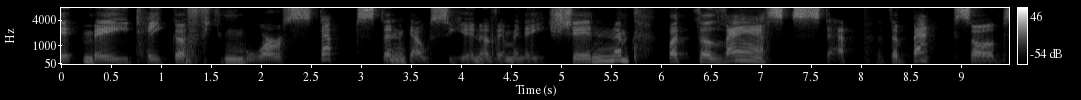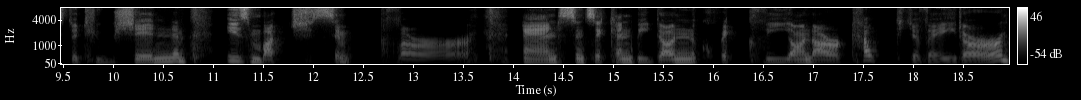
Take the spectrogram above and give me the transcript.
it may take a few more steps than Gaussian elimination, but the last step, the back substitution, is much simpler. And since it can be done quickly on our calculator,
